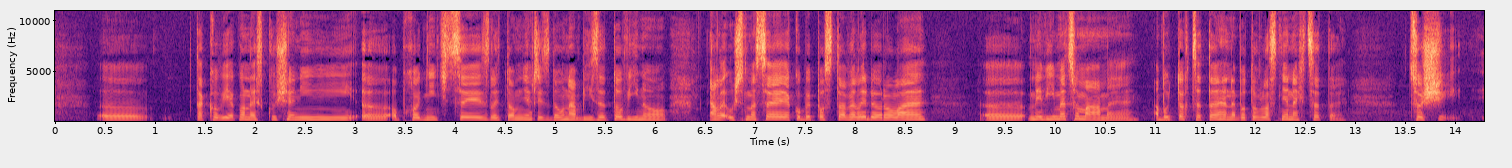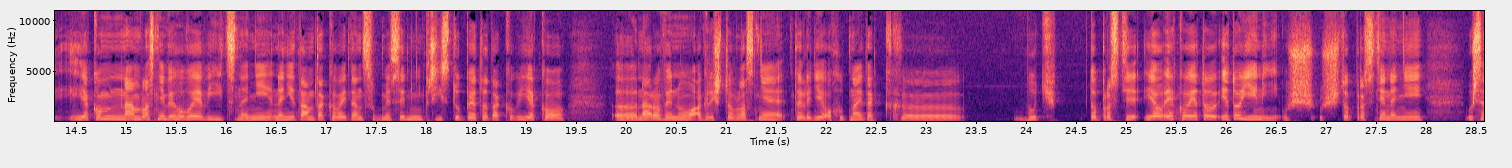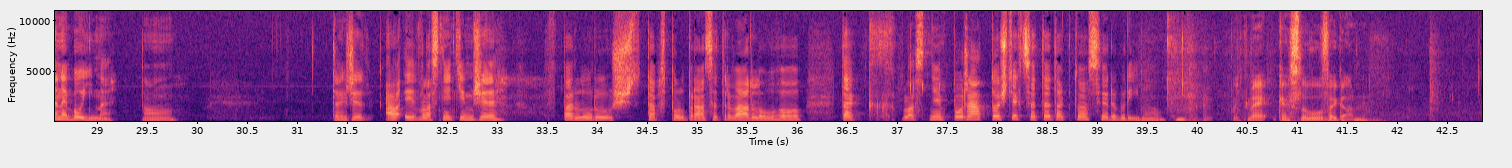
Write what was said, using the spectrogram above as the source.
takový jako neskušený uh, obchodníčci z Litoměřic jdou nabízet to víno, ale už jsme se jakoby postavili do role, uh, my víme, co máme a buď to chcete, nebo to vlastně nechcete. Což jako nám vlastně vyhovuje víc. Není, není tam takový ten submisivní přístup, je to takový jako na rovinu a když to vlastně ty lidi ochutnají, tak buď to prostě, jo, jako je to, je to jiný, už, už to prostě není, už se nebojíme. No. Takže a i vlastně tím, že v Parluru už ta spolupráce trvá dlouho, tak vlastně pořád to ještě chcete, tak to asi je dobrý. No. Pojďme ke slovu vegan.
